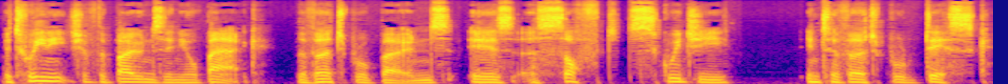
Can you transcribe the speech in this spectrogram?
between each of the bones in your back, the vertebral bones, is a soft, squidgy intervertebral disc,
